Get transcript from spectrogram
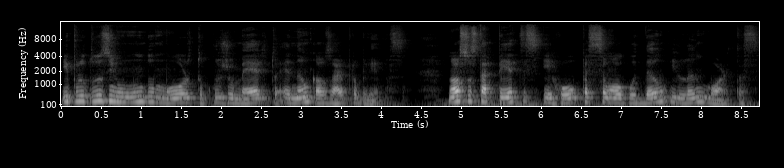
e produzem um mundo morto cujo mérito é não causar problemas. Nossos tapetes e roupas são algodão e lã mortas.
